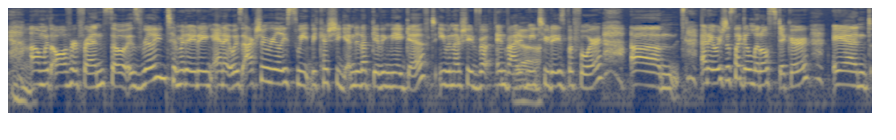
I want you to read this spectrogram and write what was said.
Mm-hmm. um, with all of her friends. So it was really intimidating, and it was actually really sweet because she ended up giving me a gift, even though she had vo- Yeah. me two days before. Um, and it was just like a little sticker, and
